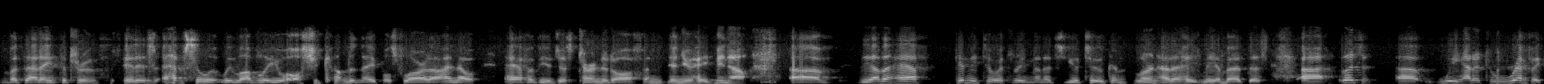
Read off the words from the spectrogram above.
but that ain't the truth. It is absolutely lovely. You all should come to Naples, Florida. I know half of you just turned it off and, and you hate me now. Um, the other half, give me two or three minutes. You too can learn how to hate me about this. Uh, listen, uh, we had a terrific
